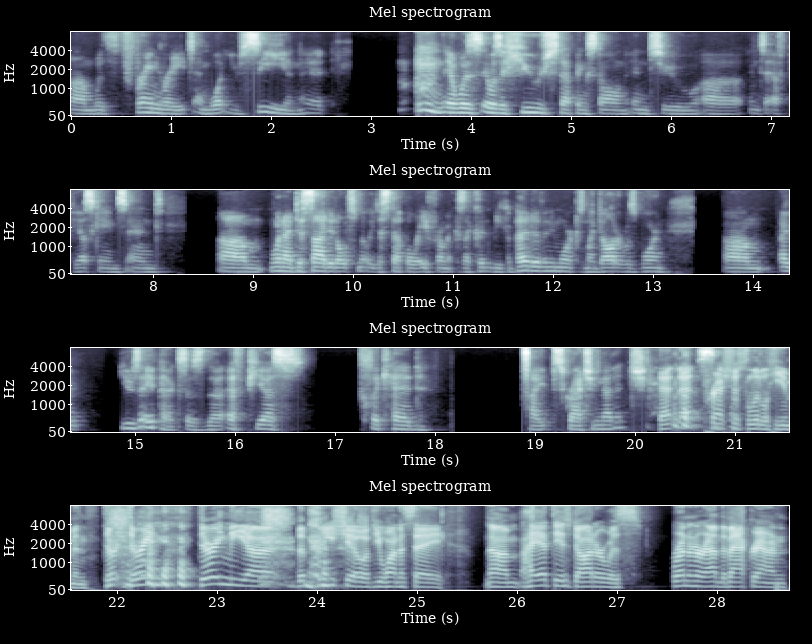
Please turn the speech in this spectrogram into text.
um, with frame rate and what you see and it it was it was a huge stepping stone into uh, into FPS games. And um, when I decided ultimately to step away from it because I couldn't be competitive anymore because my daughter was born um, I use Apex as the FPS clickhead type scratching that itch. That that precious little human. Dur- during during the uh, the pre-show, if you want to say, um, Hayate's daughter was running around the background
